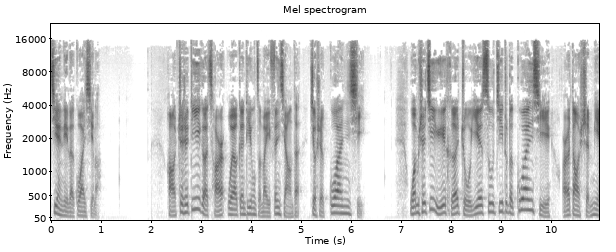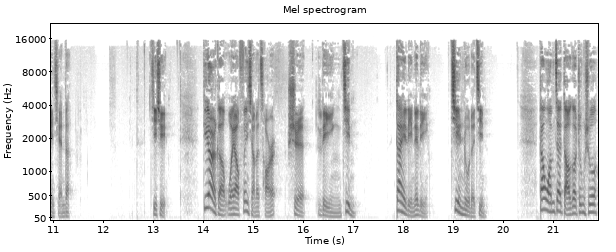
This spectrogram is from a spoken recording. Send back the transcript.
建立了关系了。好，这是第一个词儿，我要跟弟兄姊妹分享的，就是关系。我们是基于和主耶稣基督的关系而到神面前的。继续，第二个我要分享的词儿是领进，带领的领，进入的进。当我们在祷告中说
